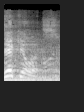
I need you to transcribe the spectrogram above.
ridiculous.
